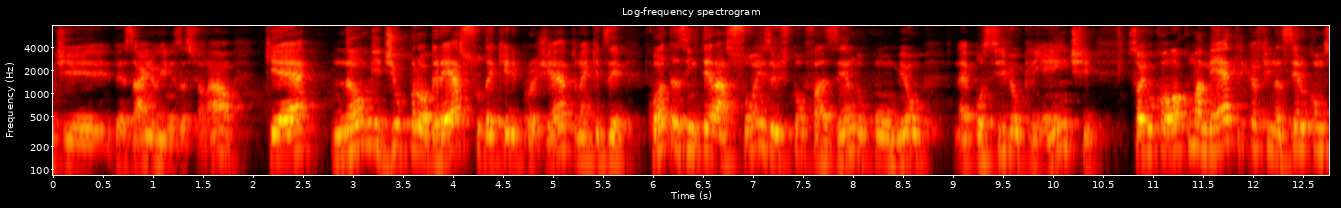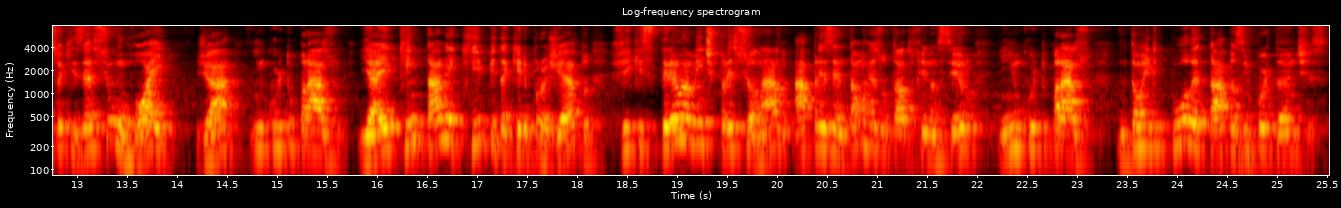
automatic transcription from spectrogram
de design organizacional, que é não medir o progresso daquele projeto, né? quer dizer, quantas interações eu estou fazendo com o meu né, possível cliente, só que eu coloco uma métrica financeira como se eu quisesse um ROI já em curto prazo. E aí quem está na equipe daquele projeto fica extremamente pressionado a apresentar um resultado financeiro em um curto prazo. Então ele pula etapas importantes,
